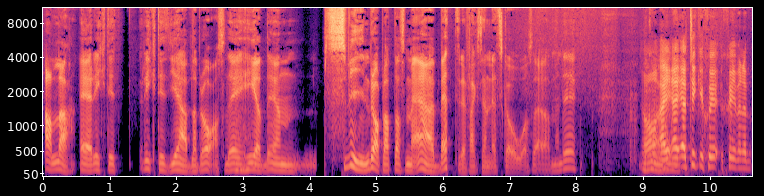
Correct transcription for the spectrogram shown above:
alla är riktigt, riktigt jävla bra. Alltså det är Mm. helt, det är en svinbra platta som är bättre faktiskt än Let's Go och sådär. Men det, Ja, jag, jag, tycker sk- skivan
